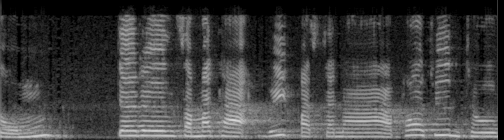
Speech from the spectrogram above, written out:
สม เจริญสมถะวิปัสสนาพ่อชื่นชม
